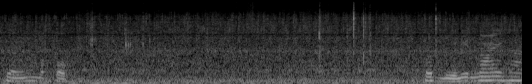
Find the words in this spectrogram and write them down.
เครื่องประกบรสดีนิดน้อยค่ะ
